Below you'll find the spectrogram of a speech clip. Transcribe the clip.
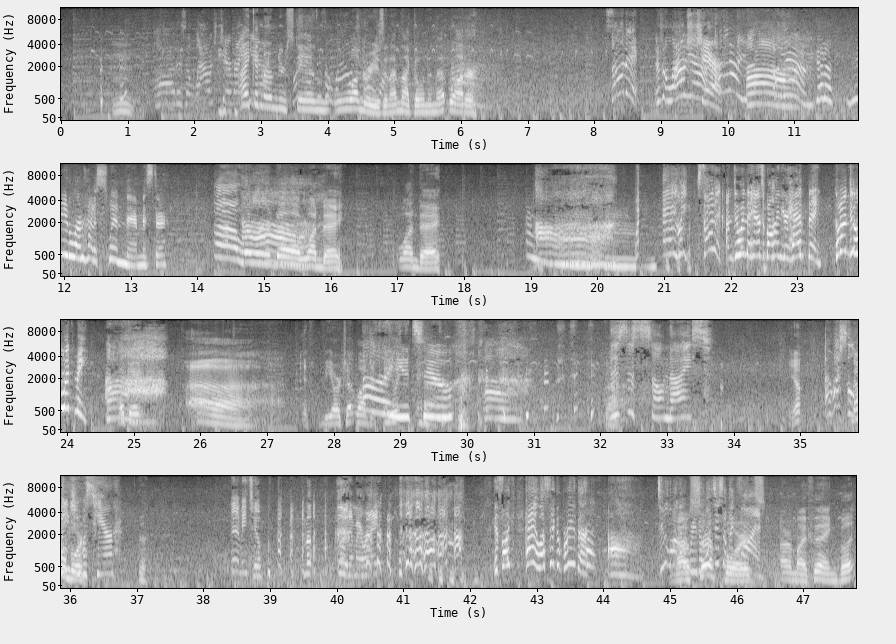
Oh, there's a lounge chair right I here. can understand Look, there's a lounge one area. reason I'm not going in that water. Sonic, there's a lounge chair. Oh yeah, you gotta, you need to learn how to swim there, Mister. Ah, I'll learn uh, ah. one day. One day. Ah. Hey, wait, Sonic, I'm doing the hands behind your head thing. Come on, do it with me. Okay. Ah. it's VR chat logic. Oh, Anyway, you too. This is so nice. Yep. I wish Now I'm Luigi was here. Yeah. Yeah, me too. Good, am I right? it's like, hey, let's take a breather. Ah, too long Now a breather. Let's do something fun. are my thing, but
